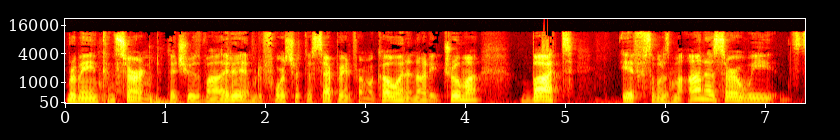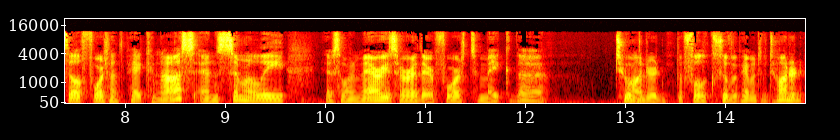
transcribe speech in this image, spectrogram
remain concerned that she was violated and would force her to separate from a Kohen and not eat Truma. But if someone is Ma'anas her, we still force them to pay a Kanas. And similarly, if someone marries her, they're forced to make the 200, the full Ksuva payment of 200,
